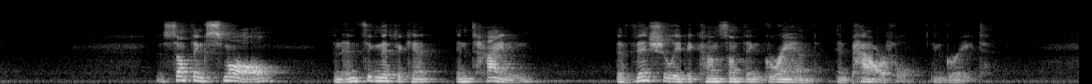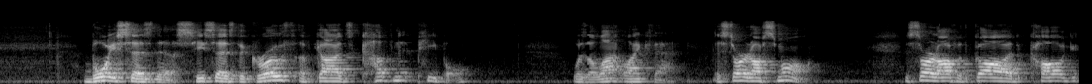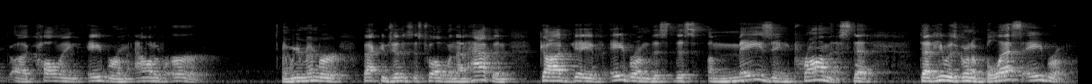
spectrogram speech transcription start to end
Something small and insignificant and tiny eventually becomes something grand and powerful and great. Boice says this. He says the growth of God's covenant people was a lot like that. It started off small. It started off with God call, uh, calling Abram out of Ur and we remember back in Genesis 12 when that happened, God gave Abram this, this amazing promise that, that he was going to bless Abram,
